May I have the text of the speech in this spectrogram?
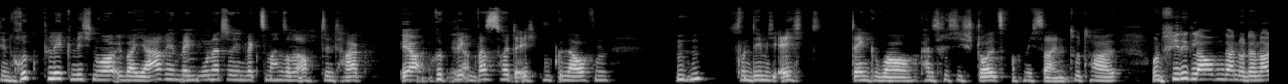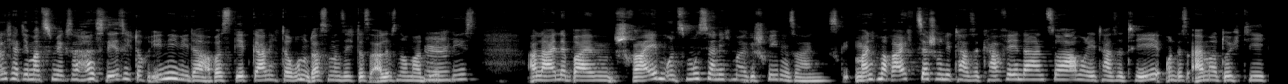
den Rückblick nicht nur über Jahre hinweg, mhm. Monate hinweg zu machen, sondern auch den Tag ja, rückblicken. Ja. Was ist heute echt gut gelaufen? Mhm. Von dem ich echt denke, wow, kann ich richtig stolz auf mich sein. Total. Und viele glauben dann, oder neulich hat jemand zu mir gesagt, das lese ich doch eh nie wieder, aber es geht gar nicht darum, dass man sich das alles nochmal mhm. durchliest, alleine beim Schreiben, und es muss ja nicht mal geschrieben sein. Gibt, manchmal reicht es ja schon, die Tasse Kaffee in der Hand zu haben oder die Tasse Tee und es einmal durch die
